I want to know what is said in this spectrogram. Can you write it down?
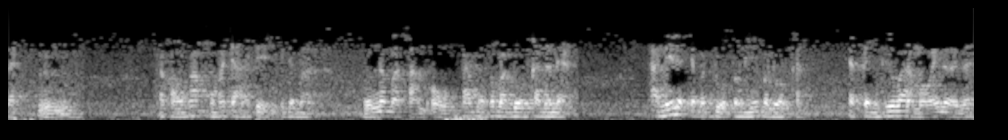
แล้วอืมแต่ของพระของพระอาจารย์ติก็จะมาผมนำมาสามองค์ครับมันก็มารวมกันนั่นแหละอันนี้แหละจะบรรจุตรงนี้มารวมกัน จะเป็นคือว่าจำเอาไว้เลยนะ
